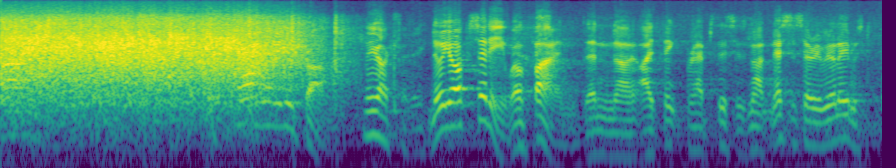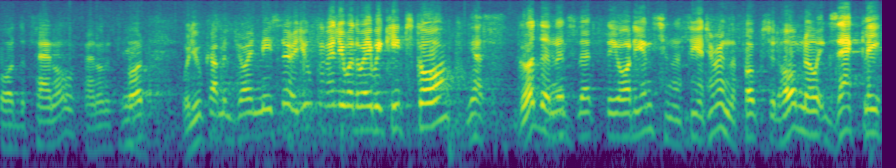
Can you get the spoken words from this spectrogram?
Uh, Ford, where are you from? New York City. New York City. Well, fine. Then uh, I think perhaps this is not necessary, really. Mr. Ford, the panel. Panel, Mr. Ford. Will you come and join me, sir? Are you familiar with the way we keep score? Yes. Good. Then let's let the audience in the theater and the folks at home know exactly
